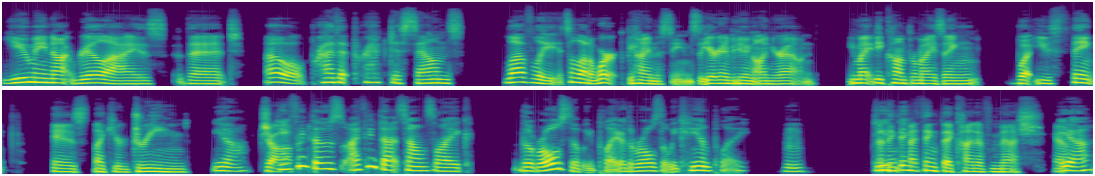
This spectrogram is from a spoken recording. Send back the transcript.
you may not realize that, oh, private practice sounds lovely. It's a lot of work behind the scenes that you're going to be doing on your own. You might be compromising what you think is like your dream Yeah. job. Do you think those, I think that sounds like the roles that we play or the roles that we can play. Hmm. Do I you think, think I think they kind of mesh. Yeah.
